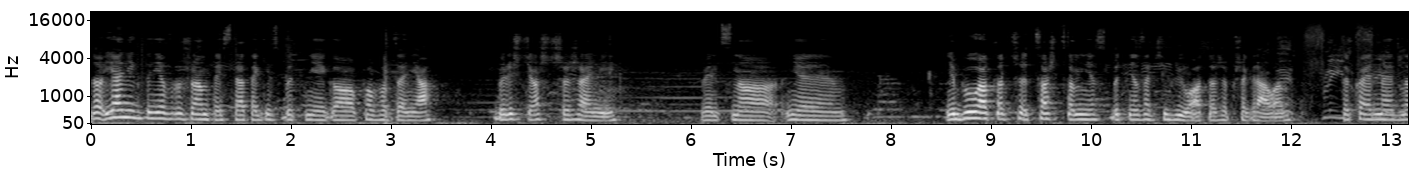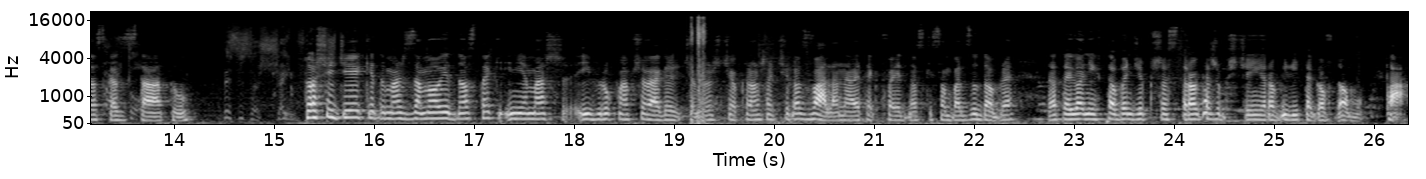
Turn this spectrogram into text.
No, ja nigdy nie wróżyłam tej strategii zbytniego powodzenia. Byliście ostrzeżeni. Więc no, nie... Nie było to czy coś, co mnie zbytnio zadziwiło, to, że przegrałem. Tylko jedna jednostka została tu. To się dzieje, kiedy masz za mało jednostek i nie masz, i wróg ma przewagę liczebną. Możesz cię okrążać i rozwala, nawet jak twoje jednostki są bardzo dobre. Dlatego niech to będzie przestroga, żebyście nie robili tego w domu. Pa!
